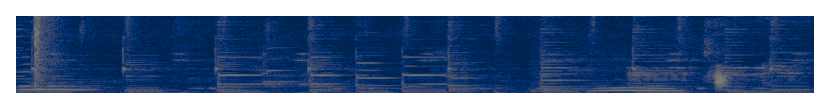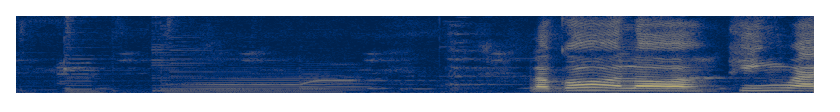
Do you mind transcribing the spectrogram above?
อืมอืมค่ะ แล้วก็รอทิ้งไว้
